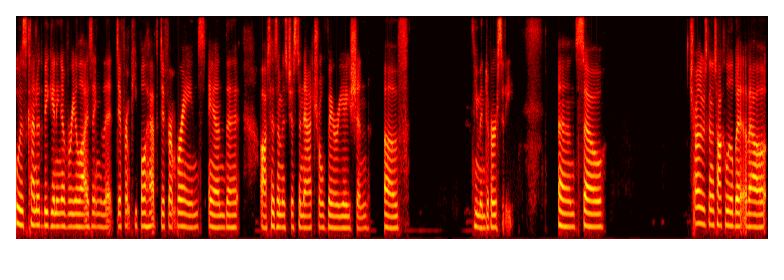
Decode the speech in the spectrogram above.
was kind of the beginning of realizing that different people have different brains and that autism is just a natural variation of human diversity. And so Charlie was going to talk a little bit about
